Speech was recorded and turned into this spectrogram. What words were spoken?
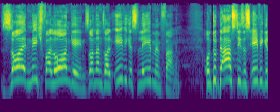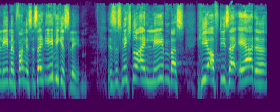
soll nicht verloren gehen, sondern soll ewiges Leben empfangen. Und du darfst dieses ewige Leben empfangen. Es ist ein ewiges Leben. Es ist nicht nur ein Leben, was hier auf dieser Erde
